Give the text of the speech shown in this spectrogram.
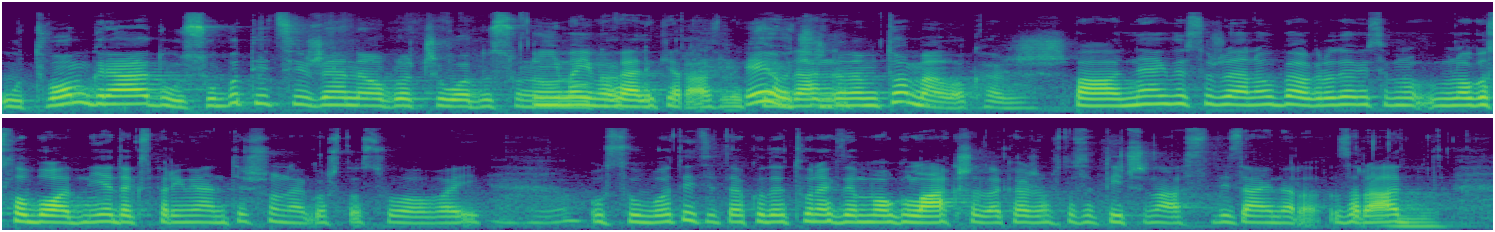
u tvom gradu, u Subotici, žene oblače u odnosu na ima, ono... Ima, ima velike razlike. Evo, ćeš da, da nam to malo kažeš? Pa negde su žene u Beogradu, ja mislim, mnogo slobodnije da eksperimentišu nego što su ovaj, uh -huh. u Subotici. Tako da je tu negde mnogo lakše, da kažem, što se tiče nas, dizajnera, za rad. Uh -huh.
